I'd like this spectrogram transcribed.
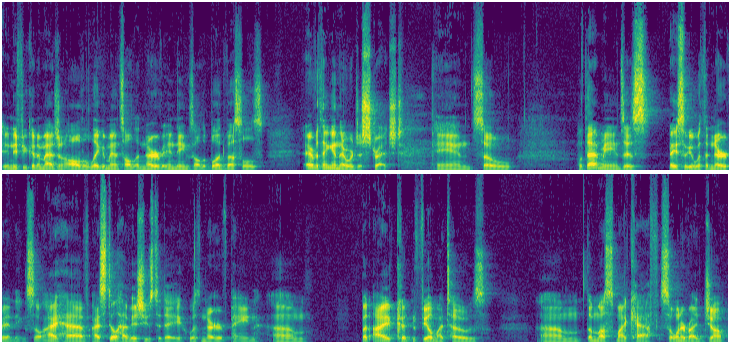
and if you could imagine all the ligaments, all the nerve endings, all the blood vessels, everything in there were just stretched. And so, what that means is basically with the nerve endings. So, I have, I still have issues today with nerve pain, um, but I couldn't feel my toes, um, the mus, my calf. So, whenever I jump,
